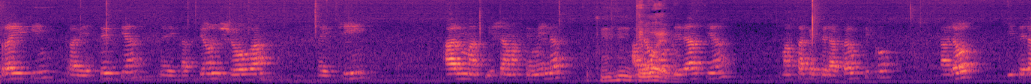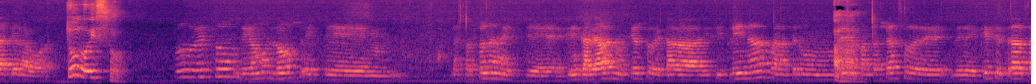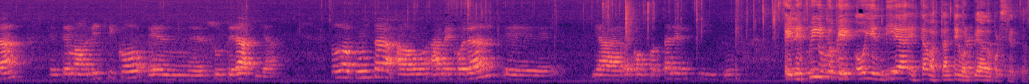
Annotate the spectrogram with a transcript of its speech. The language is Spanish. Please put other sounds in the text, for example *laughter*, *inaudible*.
reiki, radiestesia, meditación, yoga, tai chi, almas y llamas gemelas, aromaterapia, masajes terapéuticos, tarot y terapia. Todo eso. Todo eso, digamos, los este, las personas este, encargadas, ¿no es cierto?, de cada disciplina van a hacer un breve pantallazo de, de, qué se trata el tema holístico en, su terapia. Todo apunta a, mejorar eh, y a reconfortar el espíritu. El espíritu que hoy en día está bastante golpeado, por cierto.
